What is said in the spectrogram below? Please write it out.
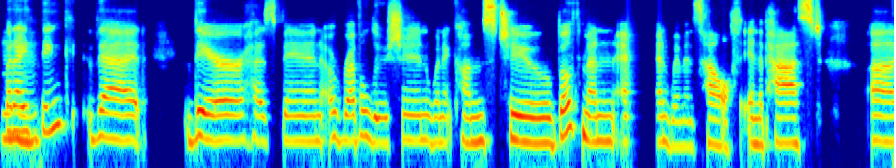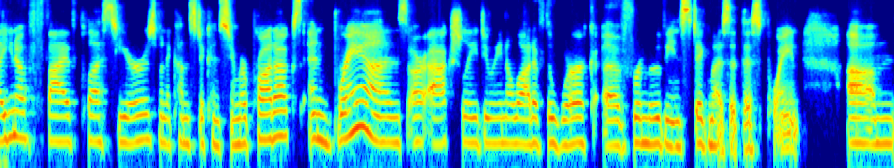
but mm-hmm. i think that there has been a revolution when it comes to both men and women's health in the past uh, you know, five plus years when it comes to consumer products. And brands are actually doing a lot of the work of removing stigmas at this point. Um,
